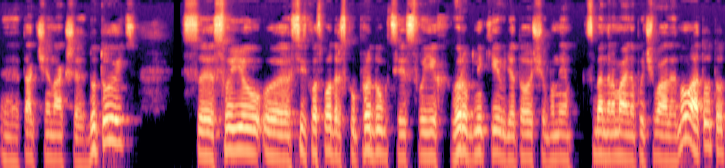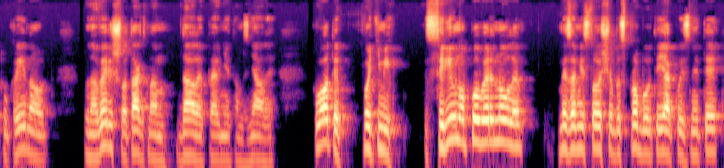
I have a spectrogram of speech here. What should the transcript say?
е, так чи інакше дотують свою е, сільськогосподарську продукцію своїх виробників для того, щоб вони себе нормально почували. Ну а тут от Україна, от вона вирішила, так нам дали певні там зняли квоти, потім їх все рівно повернули. Ми замість того, щоб спробувати якось знайти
